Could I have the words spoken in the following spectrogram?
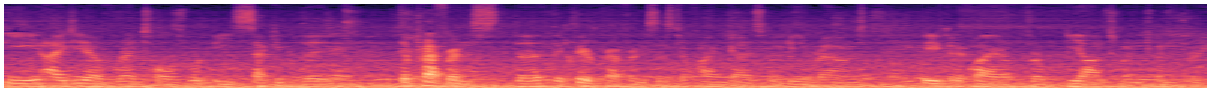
the idea of rentals would be second, the, the preference, the, the clear preference is to find guys would be around, who you could acquire for beyond 2023?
